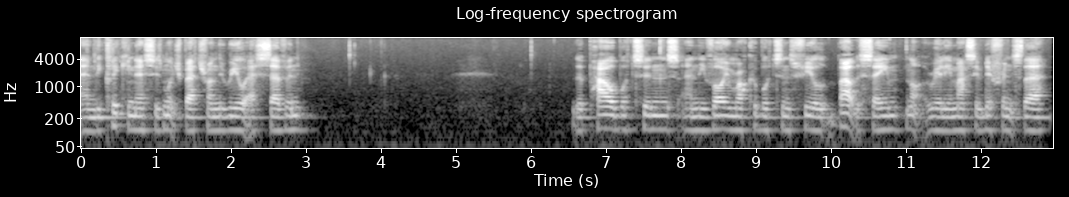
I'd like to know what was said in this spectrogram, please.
And the clickiness is much better on the real S7. The power buttons and the volume rocker buttons feel about the same, not really a massive difference there.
